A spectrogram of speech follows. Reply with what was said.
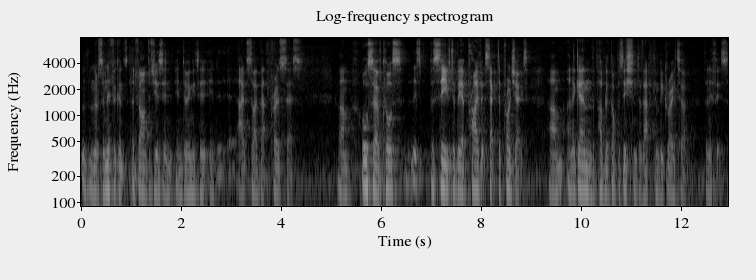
there are significant advantages in, in doing it in, in, outside that process. Um, also, of course, it's perceived to be a private sector project, um, and again, the public opposition to that can be greater than if it's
